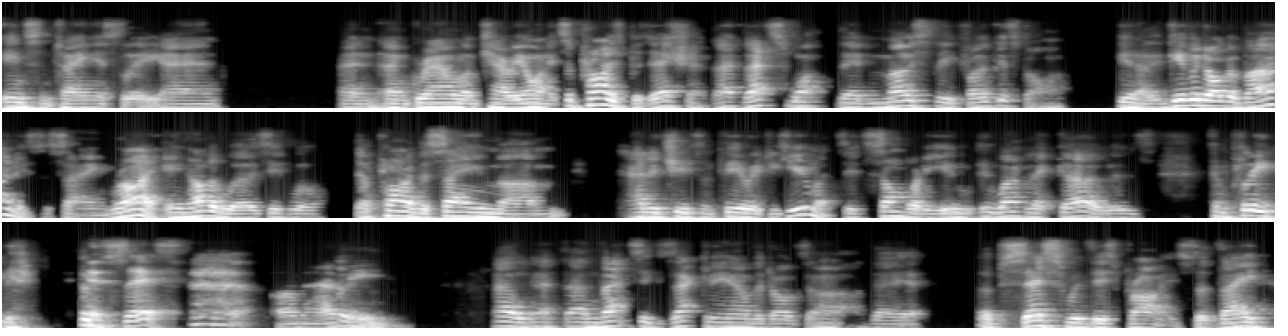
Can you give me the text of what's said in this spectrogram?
instantaneously, and and and growl and carry on. It's a prized possession. That that's what they're mostly focused on. You know, give a dog a bone is the saying, right? In other words, it will apply the same um, attitudes and theory to humans. It's somebody who, who won't let go, who's completely obsessed. I'm happy. Oh, oh and that's exactly how the dogs are. They're obsessed with this prize that they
